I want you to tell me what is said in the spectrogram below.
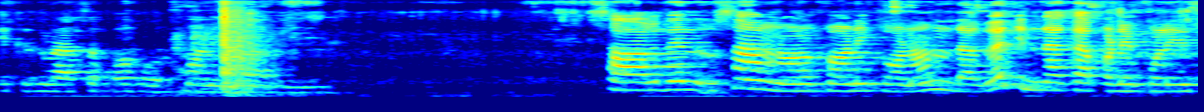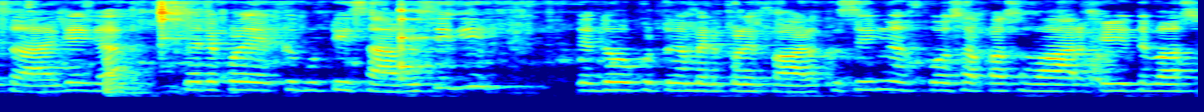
ਇੱਕ ਗਲਾਸ ਆਪਾਂ ਹੋਰ ਪਾਣੀ ਪਾ ਦਿੰਦੇ ਹਾਂ। ਸਾਗ ਦੇ ਹਿਸਾਬ ਨਾਲ ਪਾਣੀ ਪਾਉਣਾ ਹੁੰਦਾਗਾ ਜਿੰਨਾ ਕ ਆਪਣੇ ਕੋਲੇ ਸਾਗ ਹੈਗਾ। ਮੇਰੇ ਕੋਲੇ ਇੱਕ ਗੁੱਟੀ ਸਾਗ ਸੀਗੀ ਤੇ ਦੋ ਗੁੱਟੀਆਂ ਮੇਰੇ ਕੋਲੇ ਪਾਲਕ ਸੀਗੀਆਂ। ਕੁਛ ਆਪਾਂ ਸਵਾਰ ਕੇ ਤੇ ਬਸ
